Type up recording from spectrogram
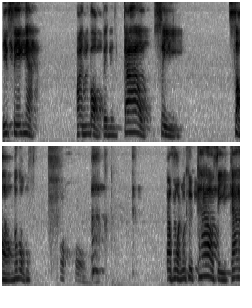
ดิฟซิงเนี่ย มันบอกเป็นเก้าสี่สองครับผม โอ้โหแต่หวยมันคือเก้าสี่เก้า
